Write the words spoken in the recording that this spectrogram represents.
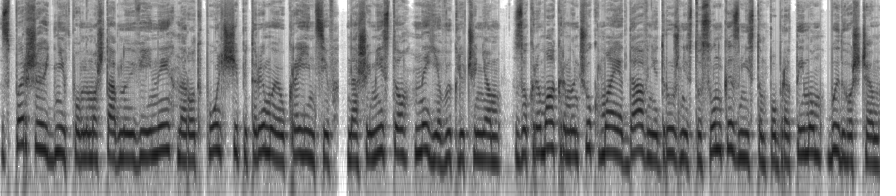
З перших днів повномасштабної війни народ Польщі підтримує українців. Наше місто не є виключенням. Зокрема, Кременчук має давні дружні стосунки з містом побратимом Бидгощем.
